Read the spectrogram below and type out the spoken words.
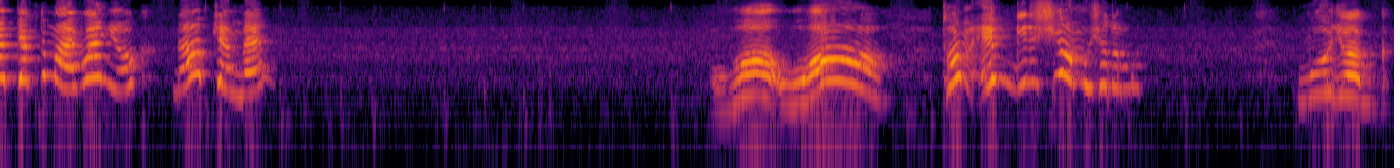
yapacaktım hayvan yok. Ne yapacağım ben? Oha oha. Tam ev girişi yapmış adamın. Mocak.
